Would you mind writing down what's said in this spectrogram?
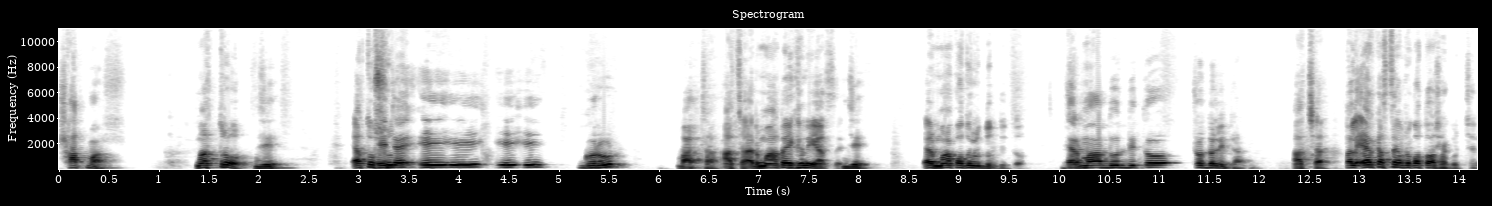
সাত মাস। মাত্র? জি। এত এটা এই এই এই এই গরুর বাচ্চা। আচ্ছা এর মাটা এখানেই আছে? জি। এর মা কতগুলো দুধ দিত? এর মা দুধ দিত চোদ্দ লিটার। আচ্ছা তাহলে এর কাছ থেকে আপনি কত আশা করছেন?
